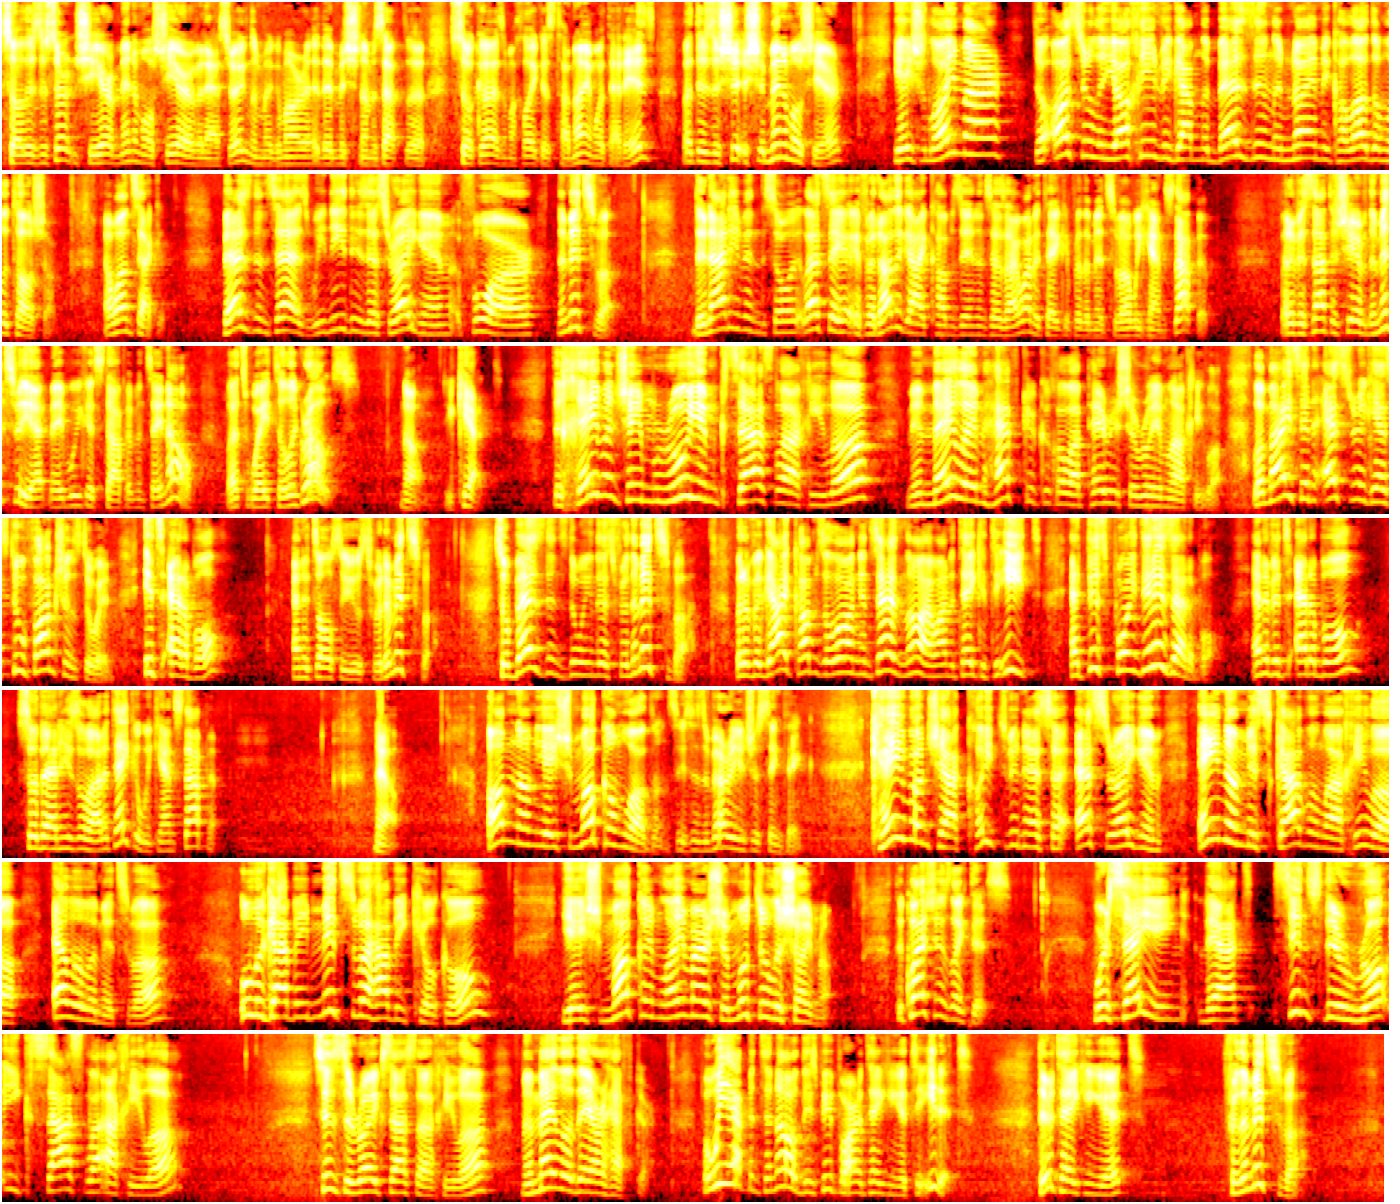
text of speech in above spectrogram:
So there's a certain shear, a minimal shear of an esrog. The Gemara, the Mishnah Masechta Sukkah as a machlekes Tanaim, what that is. But there's a sh- sh- minimal shear. Yesh loymar the asr liyachid v'gam lebezdin. Now one second. Bezdin says we need these esrogim for the mitzvah. They're not even so. Let's say if another guy comes in and says, "I want to take it for the mitzvah," we can't stop him. But if it's not the share of the mitzvah yet, maybe we could stop him and say, "No, Let's wait till it grows. No, you can't. The chevan shem ruyim ktsas lachila mimelem hefker kuchala perish ruyim lachila. Lamais and esrig has two functions to it. It's edible, and it's also used for the mitzvah. So Bezdin's doing this for the mitzvah. But if a guy comes along and says, "No, I want to take it to eat," at this point it is edible. And if it's edible, so then he's allowed to take it. We can't stop him. Now. Amnam yesh ladon. So he says a very interesting thing. Kevan she'akoitvin esa es roigim eina miskavlin la'achila ela lemitzvah ulegabe mitzvah havi kilkol yesh leimar shemutur. The question is like this. We're saying that since the ro'ik sas la'achila, since the ro'ik sas la'achila, memela they are hefker. But we happen to know these people aren't taking it to eat it. They're taking it for the mitzvah.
